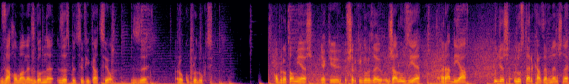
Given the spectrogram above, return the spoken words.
zachowane, zgodne ze specyfikacją z roku produkcji. Obrotomierz, jakie wszelkiego rodzaju żaluzje, radia, tudzież lusterka zewnętrzne,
